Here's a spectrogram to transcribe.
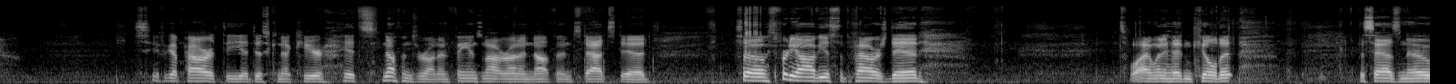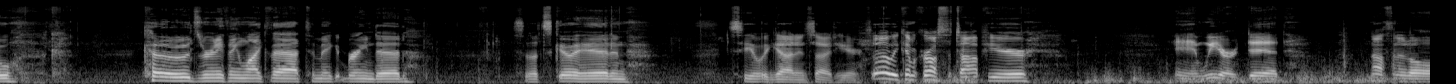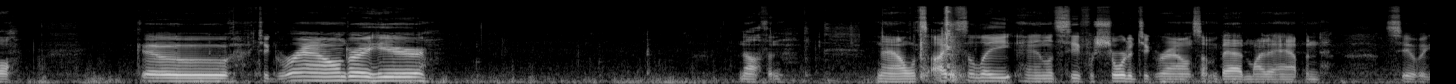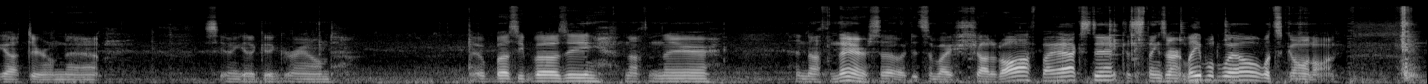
Let's see if we got power at the uh, disconnect here. It's nothing's running, fan's not running, nothing, stat's dead. So it's pretty obvious that the power's dead. That's why I went ahead and killed it. This has no codes or anything like that to make it brain dead. So let's go ahead and see what we got inside here. So we come across the top here and we are dead. Nothing at all. Go to ground right here. Nothing. Now let's isolate and let's see if we're shorted to ground. Something bad might have happened. Let's see what we got there on that. See if we can get a good ground. No buzzy buzzy, nothing there and nothing there. So did somebody shut it off by accident because things aren't labeled well? What's going on?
